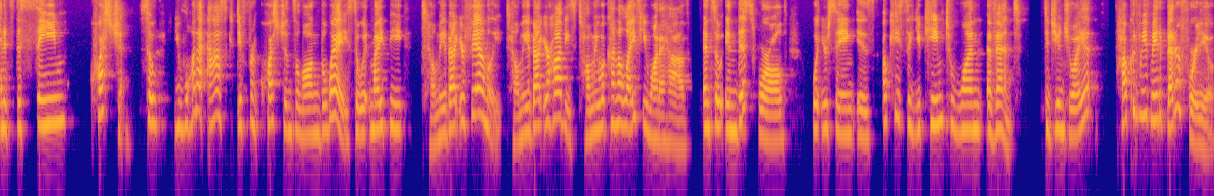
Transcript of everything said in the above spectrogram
And it's the same question. So you want to ask different questions along the way. So it might be tell me about your family, tell me about your hobbies, tell me what kind of life you want to have. And so in this world, what you're saying is okay, so you came to one event. Did you enjoy it? How could we have made it better for you?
